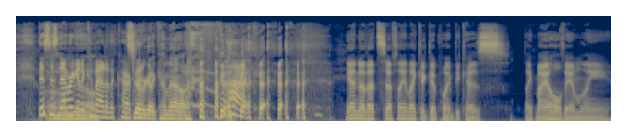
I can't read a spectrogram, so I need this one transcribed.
this is Oh, never going to come out of the carpet. it's never gonna come out. Fuck. Yeah, no, that's definitely like a good point because like my whole family,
